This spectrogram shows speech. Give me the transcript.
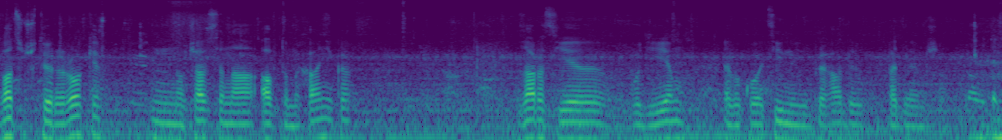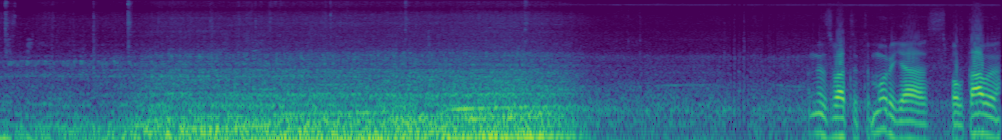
24 роки, навчався на автомеханіка. Зараз є водієм евакуаційної бригади ПДМШ. Мене звати Тимур, я з Полтави,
